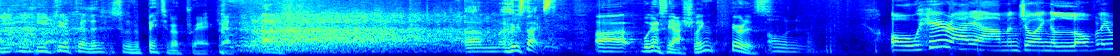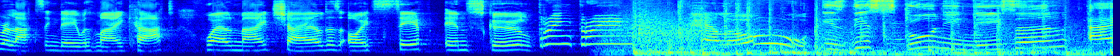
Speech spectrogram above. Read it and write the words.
you, you do feel a, sort of a bit of a prick, yeah. Um, who's next? Uh, we're going to see Aisling. Here it is. Oh, no. Oh, here I am enjoying a lovely, relaxing day with my cat while my child is out safe in school. Tring, tring. Hello? Is this Spoony Nathan? I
